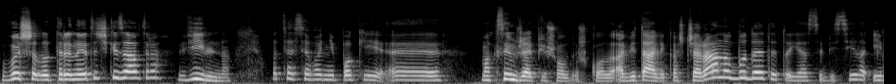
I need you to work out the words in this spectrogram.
вишила три ниточки завтра, вільно. Оце сьогодні, поки е, Максим вже пішов до школи, а Віталіка ще рано будити, то я собі сіла і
